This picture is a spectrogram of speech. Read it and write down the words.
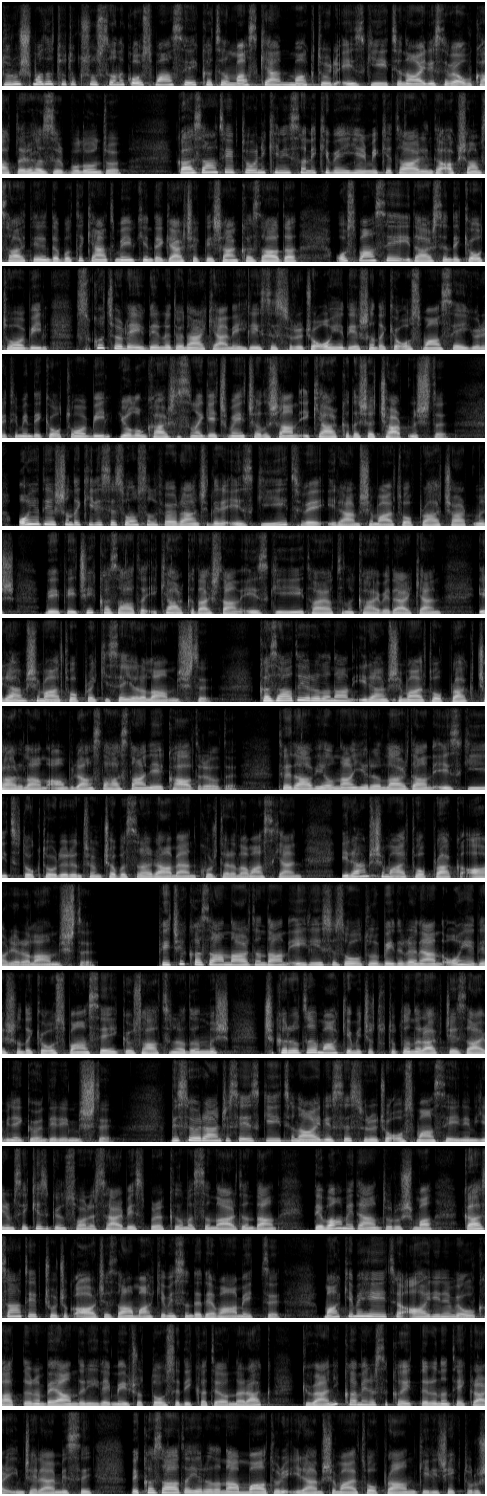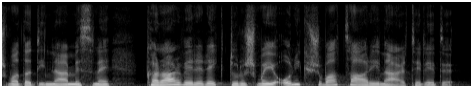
Duruşmada tutuksuz sanık Osman Sey katılmazken maktul Ezgi Yiğit'in ailesi ve avukatları hazır bulundu. Gaziantep'te 12 Nisan 2022 tarihinde akşam saatlerinde Batı Kent mevkinde gerçekleşen kazada Osman Sey idaresindeki otomobil skuterle evlerine dönerken ehliyetsiz sürücü 17 yaşındaki Osman Sey yönetimindeki otomobil yolun karşısına geçmeye çalışan iki arkadaşa çarpmıştı. 17 yaşındaki lise son sınıf öğrencileri Ezgi Yiğit ve İrem Şimal toprağa çarpmış ve feci kazada iki arkadaştan Ezgi Yiğit hayatını kaybederken İrem Şimal Toprak ise yaralanmıştı. Kazada yaralanan İrem Şimal Toprak çağrılan ambulansla hastaneye kaldırıldı. Tedavi alınan yaralılardan Ezgi Yiğit doktorların tüm çabasına rağmen kurtarılamazken İrem Şimal Toprak ağır yaralanmıştı. Feci kazanın ardından ehliyetsiz olduğu belirlenen 17 yaşındaki Osman S. gözaltına alınmış, çıkarıldığı mahkemece tutuklanarak cezaevine gönderilmişti. Lise öğrencisi Ezgi Yiğit'in ailesi sürücü Osman Sey'nin 28 gün sonra serbest bırakılmasının ardından devam eden duruşma Gaziantep Çocuk Ağır Ceza Mahkemesi'nde devam etti. Mahkeme heyeti ailenin ve avukatların beyanları ile mevcut dosya dikkate alınarak güvenlik kamerası kayıtlarının tekrar incelenmesi ve kazada yaralanan mağdur İrem Şimal Toprağ'ın gelecek duruşmada dinlenmesine karar vererek duruşmayı 12 Şubat tarihine erteledi.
